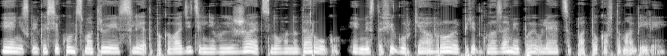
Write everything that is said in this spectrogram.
Я несколько секунд смотрю ей вслед, пока водитель не выезжает снова на дорогу, и вместо фигурки Авроры перед глазами появляется поток автомобилей.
